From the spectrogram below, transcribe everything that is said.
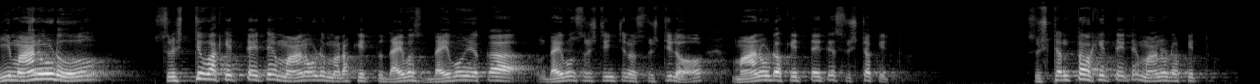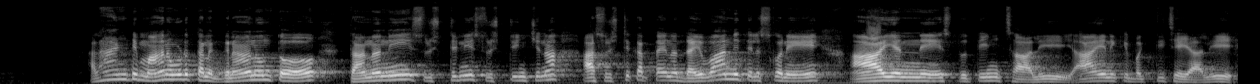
ఈ మానవుడు సృష్టి ఒక ఎత్తు అయితే మానవుడు మరొక ఎత్తు. దైవ దైవం యొక్క దైవం సృష్టించిన సృష్టిలో మానవుడు ఒక ఎత్తు అయితే సృష్టి ఒక ఎత్తు. సృష్టి అంతా ఒక ఎత్తు అయితే మానవుడు ఒక ఎత్తు. అలాంటి మానవుడు తన జ్ఞానంతో తనని సృష్టిని సృష్టించిన ఆ సృష్టికర్త అయిన దైవాన్ని తెలుసుకొని ఆయన్ని స్తుతించాలి ఆయనకి భక్తి చేయాలి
